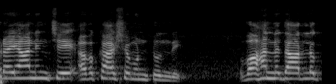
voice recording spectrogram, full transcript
ప్రయాణించే అవకాశం ఉంటుంది. వాహనదారులకు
